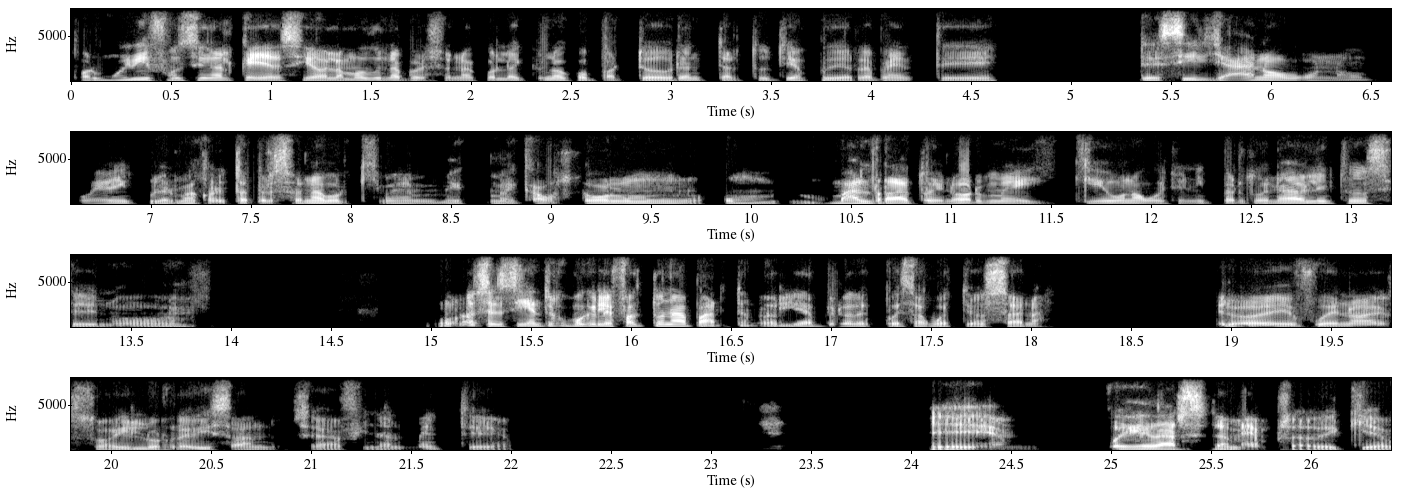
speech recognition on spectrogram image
Por muy disfuncional que haya sido, hablamos de una persona con la que uno compartió durante tanto tiempo y de repente decir, ya no, no voy a vincular más con esta persona porque me, me, me causó un, un mal rato enorme y que es una cuestión imperdonable, entonces no, uno se siente como que le falta una parte en realidad, pero después esa cuestión sana. Pero es bueno eso, irlo revisando, o sea, finalmente eh, puede darse también, o de que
